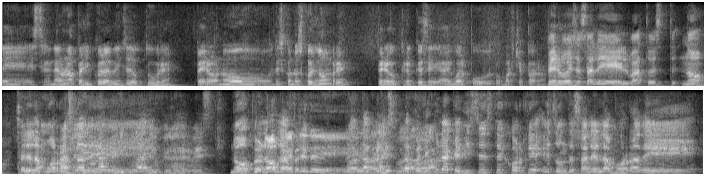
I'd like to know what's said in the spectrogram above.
eh, estrenar una película el 20 de octubre, pero no desconozco el nombre, pero creo que sería igual por Omar Chaparro. Pero esa sale el vato este. No, sale la morra Va a esta salir de. una película de Eugenio Derbez. No, pero No, la, peli- este de- no, la, la peli- la película que dice este Jorge es donde sale la morra de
